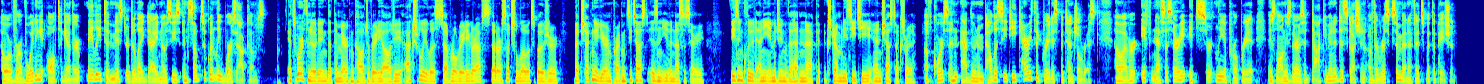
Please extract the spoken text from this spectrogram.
However, avoiding it altogether may lead to missed or delayed diagnoses and subsequently worse outcomes. It's worth noting that the American College of Radiology actually lists several radiographs that are such low exposure that checking a urine pregnancy test isn't even necessary. These include any imaging of the head and neck, extremity CT, and chest x ray. Of course, an abdomen and pelvis CT carries the greatest potential risk. However, if necessary, it's certainly appropriate as long as there is a documented discussion of the risks and benefits with the patient.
